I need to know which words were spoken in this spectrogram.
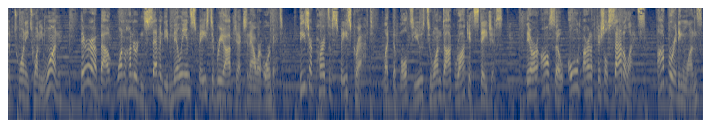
of 2021, there are about 170 million space debris objects in our orbit. These are parts of spacecraft, like the bolts used to undock rocket stages. There are also old artificial satellites, operating ones,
